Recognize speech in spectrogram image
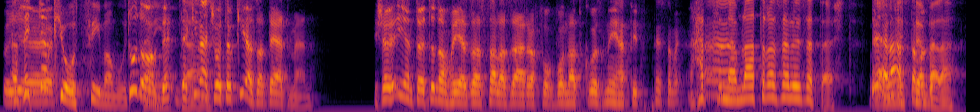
Ez egy tök jó cím amúgy Tudom, de, de kíváncsi voltam, ki az a Deadman. És ilyentől tudom, hogy ez a Salazarra fog vonatkozni, hát itt néztem, hogy... Hát, hát nem láttad az előzetest? De, láttam az, bele?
